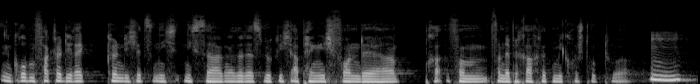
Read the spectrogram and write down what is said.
einen groben Faktor direkt könnte ich jetzt nicht, nicht sagen. Also das ist wirklich abhängig von der, vom, von der betrachteten Mikrostruktur. Mhm.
